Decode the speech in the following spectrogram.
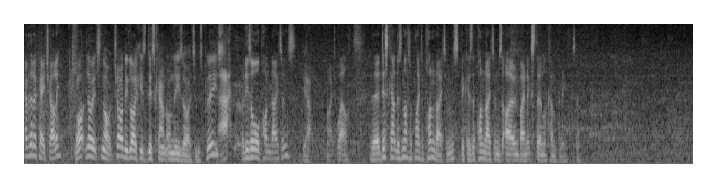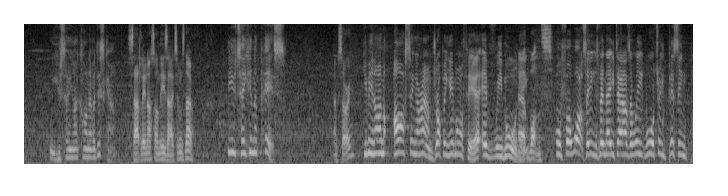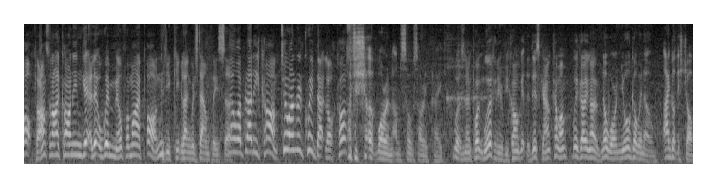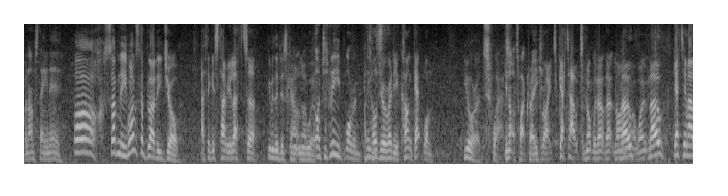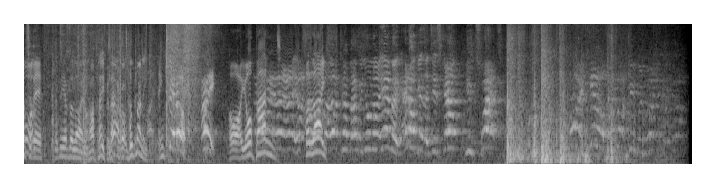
Everything okay, Charlie? What? No, it's not. Charlie'd like his discount on these items, please. Ah, are these all pond items? Yeah. Right, well, the discount does not apply to pond items because the pond items are owned by an external company. So, What, you saying I can't have a discount? sadly, not on these items, no. Are you taking the piss? I'm sorry? You mean I'm arsing around, dropping him off here every morning? Uh, once. Well, for what? So he can spend eight hours a week watering pissing pot plants and I can't even get a little windmill for my pond? Could you keep language down, please, sir? No, I bloody can't. 200 quid that lot cost. Oh, just shut up, Warren. I'm so sorry, Craig. Well, there's no point working here if you can't get the discount. Come on, we're going home. No, Warren, you're going home. I got this job and I'm staying here. Oh, suddenly he wants the bloody job. I think it's time you left, sir. Give me the discount and I will. Oh, just leave, Warren, please. I told you already, you can't get one. You're a twat. You're not a twat, Craig. Right, get out. Not without that line, I Mo, won't. Mo, get him out Go of on. here. Let me have the lining. I'll pay for that. I've got good money. Lining. Get off! Hey! Oh, you're banned for life. I'll come back when you're not here, mate, and I'll get the discount, you twat!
